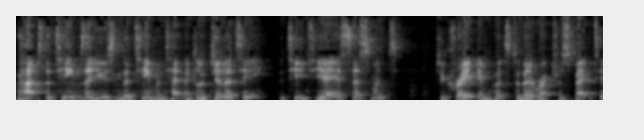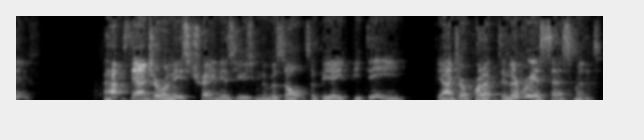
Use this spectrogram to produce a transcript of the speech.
Perhaps the teams are using the Team and Technical Agility, the TTA assessment, to create inputs to their retrospective. Perhaps the Agile Release Train is using the results of the APD, the Agile Product Delivery Assessment,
